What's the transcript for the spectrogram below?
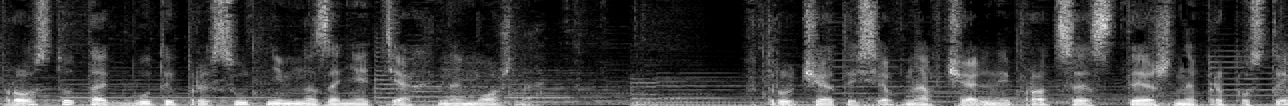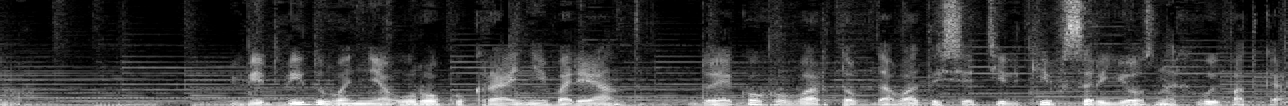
просто так бути присутнім на заняттях не можна. Втручатися в навчальний процес теж неприпустимо. Відвідування уроку крайній варіант, до якого варто вдаватися тільки в серйозних випадках.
